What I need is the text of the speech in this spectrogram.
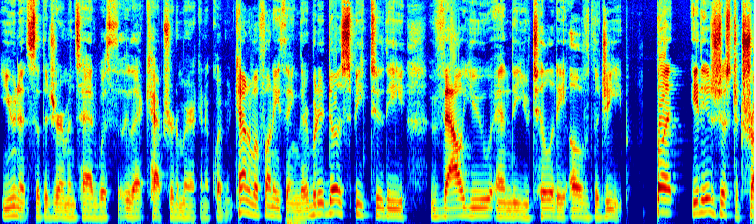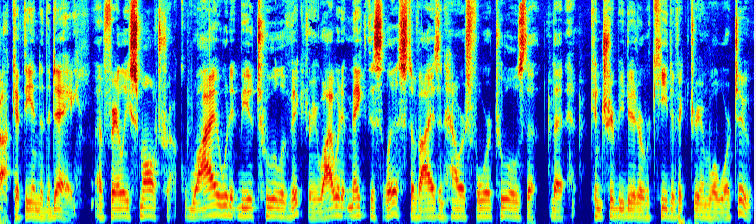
units that the Germans had with that captured American equipment. Kind of a funny thing there, but it does speak to the value and the utility of the Jeep. But it is just a truck at the end of the day, a fairly small truck. Why would it be a tool of victory? Why would it make this list of Eisenhower's four tools that, that contributed or were key to victory in World War II?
